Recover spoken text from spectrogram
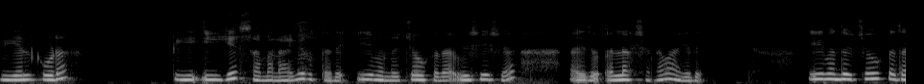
ಬಿ ಎಲ್ ಕೂಡ ಟಿ ಇಗೆ ಸಮನಾಗಿರುತ್ತದೆ. ಈ ಒಂದು ಚೌಕದ ವಿಶೇಷ ಇದು ಲಕ್ಷಣವಾಗಿದೆ. ಈ ಒಂದು ಚೌಕದ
